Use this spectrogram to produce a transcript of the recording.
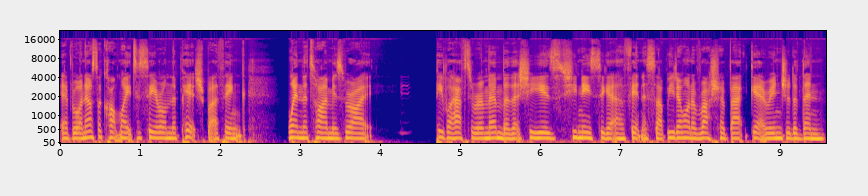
everyone else i can't wait to see her on the pitch. But i think when the time is right people have to remember that she is she needs to get her fitness up. You don't want to rush her back get her injured and then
